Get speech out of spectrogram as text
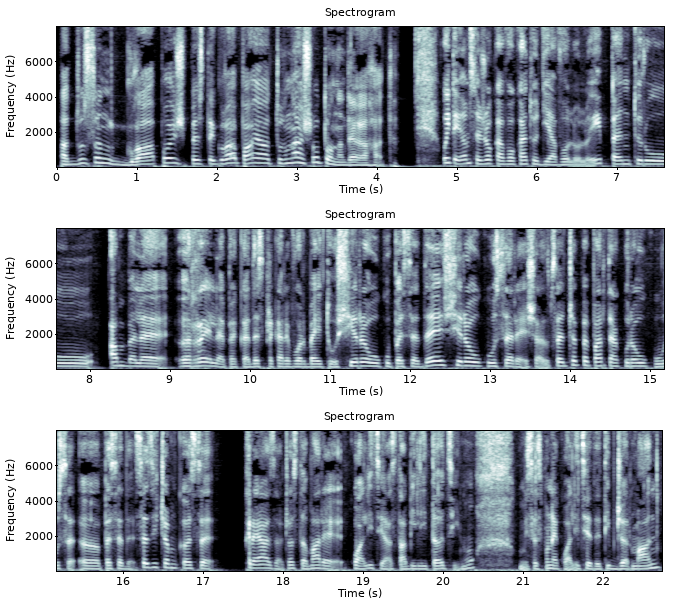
a dus în groapă și peste groapa aia a turnat și o tonă de rahat. Uite, eu am să joc avocatul diavolului pentru ambele rele pe care, despre care vorbeai tu, și rău cu PSD și rău cu USR. Și să începe partea cu rău cu PSD. Uh, să zicem că se creează această mare coaliție a stabilității, nu? Cum mi se spune coaliție de tip german,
